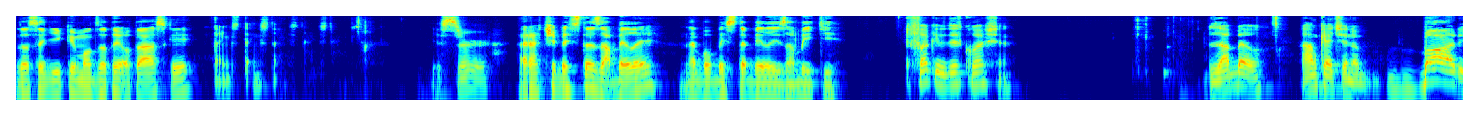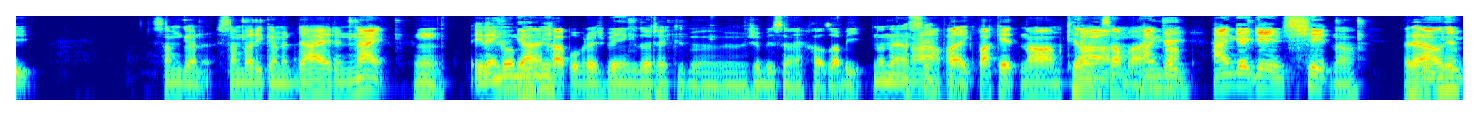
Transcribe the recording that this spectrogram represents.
Zase díky moc za ty otázky. Thanks, thanks, thanks. thanks. Yes, sir. Radši byste zabili, nebo byste byli zabiti? The fuck is this question? Zabil. I'm catching a body. Some gonna, somebody gonna die tonight. Hmm. Ain't gonna Já nechápu, proč by někdo řekl, eh, že by se nechal zabít. No ne, asi. No, Like, fuck it, no, I'm killing Ah, somebody. Hunger, fuck. Hunger Games shit. No, reálně,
